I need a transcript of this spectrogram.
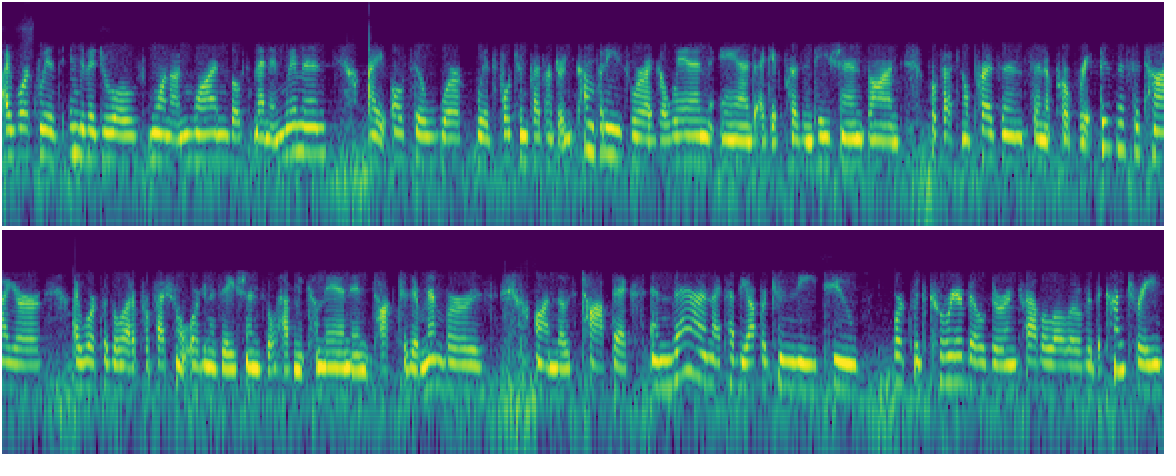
i work with individuals one on one both men and women. I also work with fortune 500 companies where i go in and i give presentations presentations on professional presence and appropriate business attire. I work with a lot of professional organizations. They'll have me come in and talk to their members on those topics. And then I've had the opportunity to work with CareerBuilder and travel all over the country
